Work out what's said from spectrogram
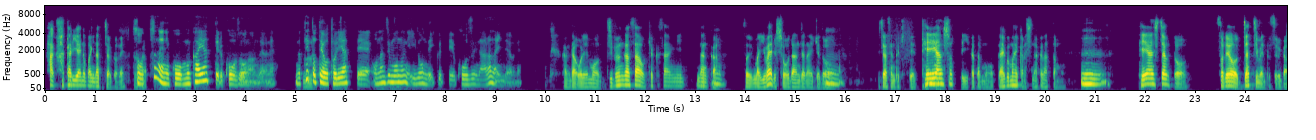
は、計り合いの場になっちゃうとね。そう、常にこう向かい合ってる構造なんだよね。だ手と手を取り合って同じものに挑んでいくっていう構図にならないんだよね。だから俺もう自分がさ、お客さんになんか、うんそういう、まあ、いわゆる商談じゃないけど、うん打ち合わせの時って、提案書って言い方もだいぶ前からしなくなったもん。うん、提案しちゃうと、それをジャッジメントする側。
